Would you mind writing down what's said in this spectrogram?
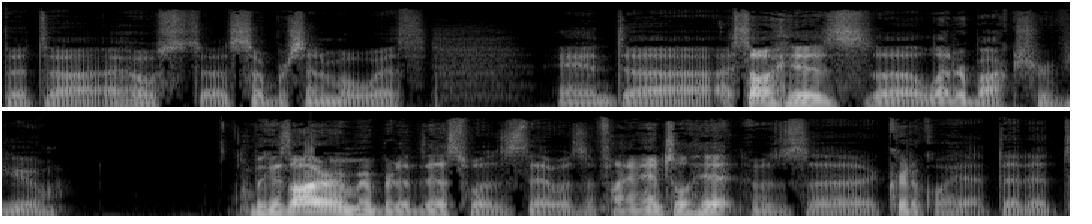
that uh, I host uh, Sober Cinema with, and I saw his Letterboxd review because all I remembered of this was that it was a financial hit, it was a critical hit, that it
